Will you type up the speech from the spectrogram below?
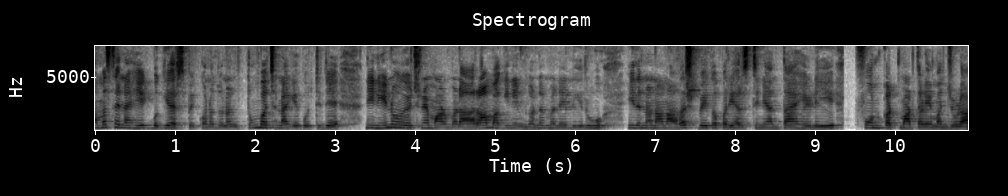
ಸಮಸ್ಯೆನ ಹೇಗೆ ಬಗೆಹರಿಸ್ಬೇಕು ಅನ್ನೋದು ನನಗೆ ತುಂಬ ಚೆನ್ನಾಗಿ ಗೊತ್ತಿದೆ. ನೀನೇನು ಯೋಚನೆ ಮಾಡಬೇಡ, ಆರಾಮಾಗಿ ನಿನ್ನ ಗಂಡನ ಮನೆಯಲ್ಲಿ ಇರು. ಇದನ್ನು ನಾನು ಆದಷ್ಟು ಬೇಗ ಪರಿಹರಿಸ್ತೀನಿ ಅಂತ ಹೇಳಿ ಫೋನ್ ಕಟ್ ಮಾಡ್ತಾಳೆ ಮಂಜುಳಾ.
